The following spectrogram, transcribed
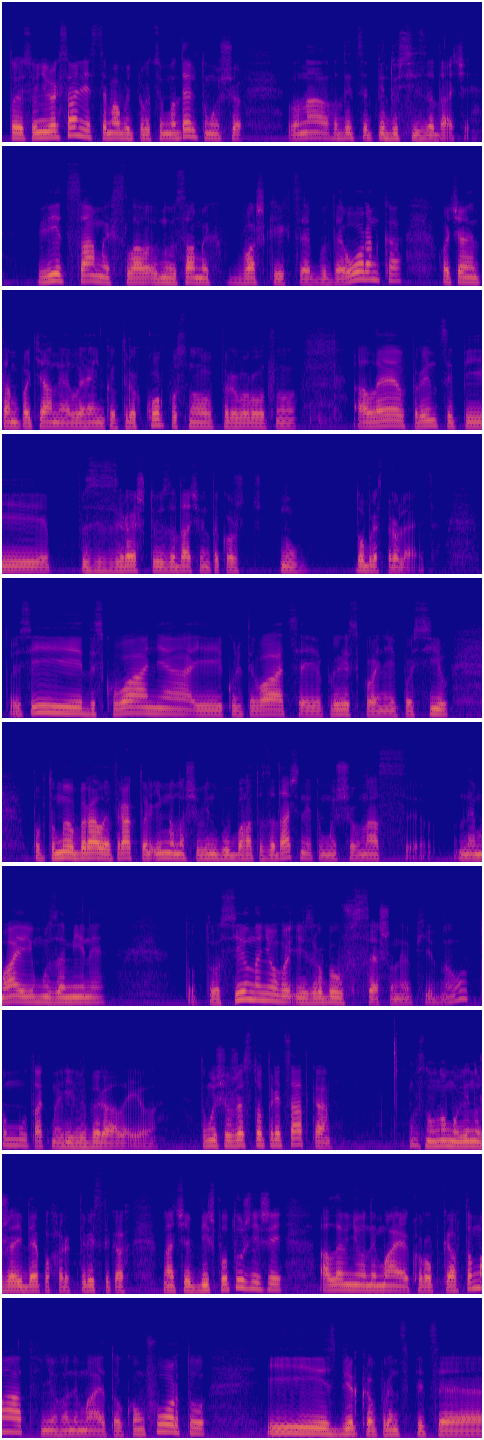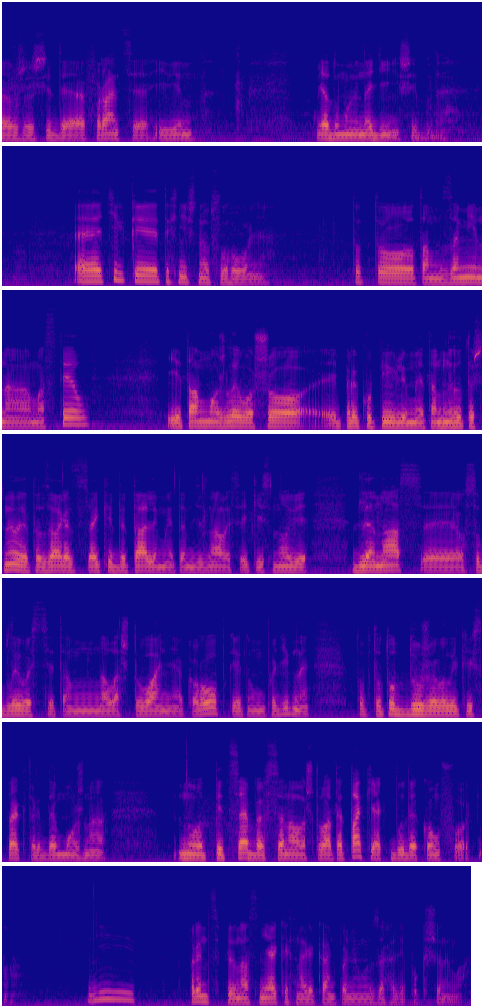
Тобто універсальність це, мабуть, про цю модель, тому що вона годиться під усі задачі. Від самих, ну, самих важких це буде оранка, хоча він там потягне легенько трьохкорпусного переворотного. Але, в принципі, з- рештою задач він також ну, добре справляється. Тобто і дискування, і культивація, і оприскування, і посів. Тобто ми обирали трактор іменно, щоб він був багатозадачний, тому що в нас е, немає йому заміни. Тобто сів на нього і зробив все, що необхідно. От тому так ми і вибирали його. Тому що вже 130-ка, в основному він вже йде по характеристиках, наче більш потужніший, але в нього немає коробки автомат, в нього немає того комфорту. І збірка, в принципі, це вже ж іде Франція, і він, я думаю, надійніший буде. Е, тільки технічне обслуговування. Тобто там заміна мастил, і там, можливо, що при купівлі ми там не уточнили, то зараз всякі деталі ми там дізналися, якісь нові для нас е, особливості там, налаштування коробки і тому подібне. Тобто тут дуже великий спектр, де можна ну, от під себе все налаштувати так, як буде комфортно. І, в принципі, у нас ніяких нарікань по ньому взагалі поки що немає.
